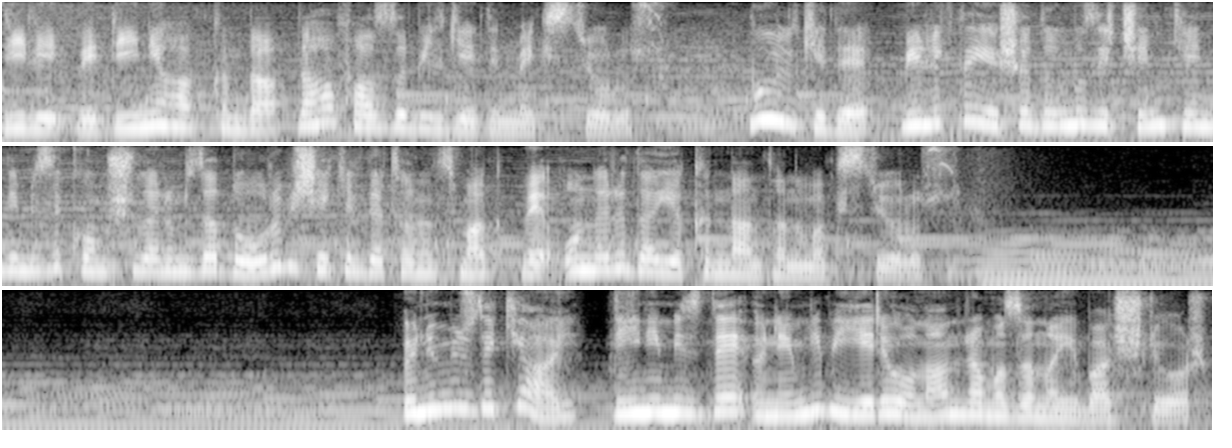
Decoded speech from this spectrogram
dili ve dini hakkında daha fazla bilgi edinmek istiyoruz. Bu ülkede birlikte yaşadığımız için kendimizi komşularımıza doğru bir şekilde tanıtmak ve onları da yakından tanımak istiyoruz. Önümüzdeki ay dinimizde önemli bir yeri olan Ramazan ayı başlıyor.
